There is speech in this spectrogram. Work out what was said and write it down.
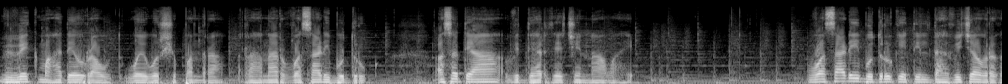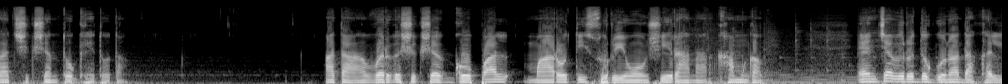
विवेक महादेव राऊत वय वर्ष पंधरा राहणार वसाडी बुद्रुक असं त्या विद्यार्थ्याचे नाव आहे. वसाडी बुद्रुक येथील दहावीच्या वर्गात शिक्षण तो घेत होता. आता वर्ग शिक्षक गोपाल मारुती सूर्यवंशी राहणार खामगाव. यांच्या विरुद्ध गुन्हा दाखल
